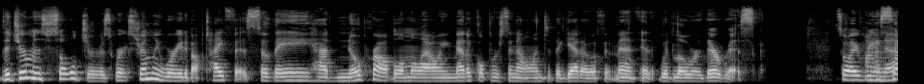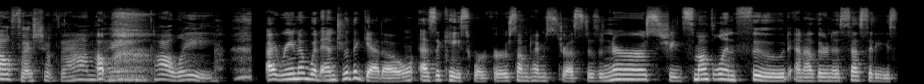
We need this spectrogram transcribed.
The German soldiers were extremely worried about typhus, so they had no problem allowing medical personnel into the ghetto if it meant it would lower their risk. So Kind of selfish of them. Oh. I mean, oh. golly. Irina would enter the ghetto as a caseworker, sometimes dressed as a nurse. She'd smuggle in food and other necessities.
